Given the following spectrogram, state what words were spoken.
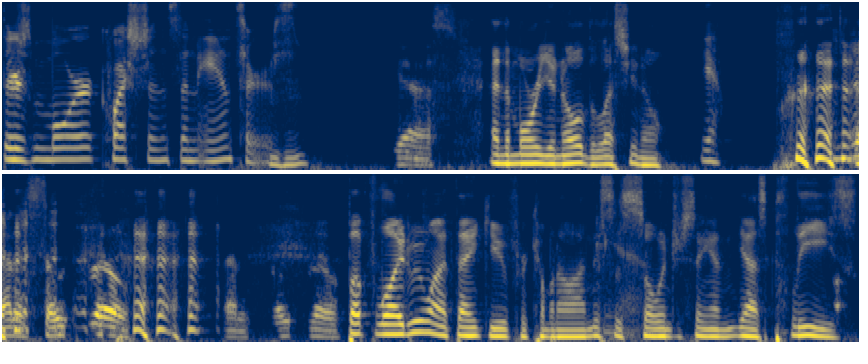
there's more questions than answers. Mhm. Yes, And the more you know, the less you know. Yeah. that is so true. That is so true. But Floyd, we want to thank you for coming on. This is so interesting, and yes, please,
